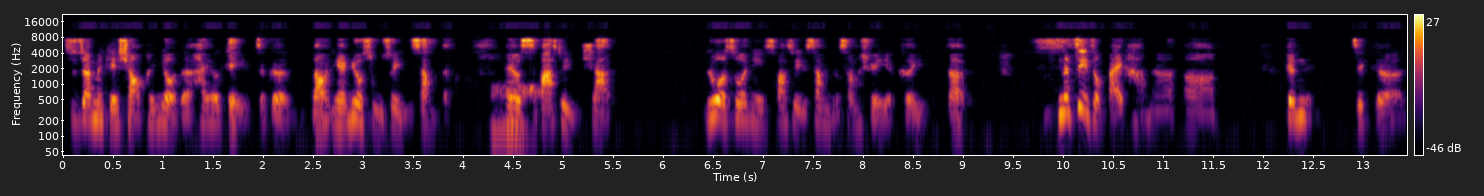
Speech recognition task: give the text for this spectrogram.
是专门给小朋友的，还有给这个老年六十五岁以上的，还有十八岁以下的。如果说你十八岁以上有上学也可以的，那这种白卡呢，呃，跟这个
